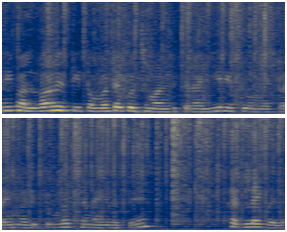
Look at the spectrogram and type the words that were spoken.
ನೀವು ಹಲ್ವಾರು ರೀತಿ ಟೊಮೆಟೊ ಗೊಜ್ಜು ಮಾಡಿರ್ತೀರ ಈ ರೀತಿ ಒಮ್ಮೆ ಟ್ರೈ ಮಾಡಿ, ತುಂಬ ಚೆನ್ನಾಗಿರುತ್ತೆ. ಕಡಲೆಬೇಳೆ.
